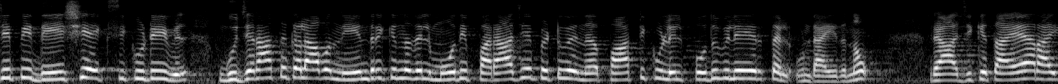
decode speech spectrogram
ജെ പി ദേശീയ എക്സിക്യൂട്ടീവിൽ ഗുജറാത്ത് കലാപം നിയന്ത്രിക്കുന്നതിൽ മോദി പരാജയപ്പെട്ടുവെന്ന് പാർട്ടിക്കുള്ളിൽ പൊതുവിലയിരുത്തൽ ഉണ്ടായിരുന്നു. രാജിക്ക് തയ്യാറായി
